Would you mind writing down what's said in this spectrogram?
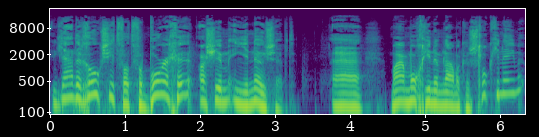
ik- Ja, de rook zit wat verborgen als je hem in je neus hebt. Eh, maar mocht je hem namelijk een slokje nemen,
